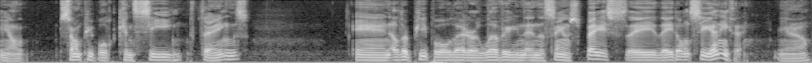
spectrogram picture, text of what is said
You know, some people can see things, and other people that are living in the same space, they, they don't see anything, you know.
